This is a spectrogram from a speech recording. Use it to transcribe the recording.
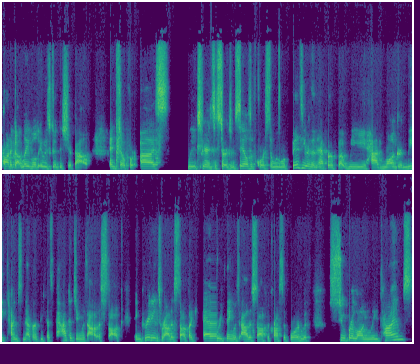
product got labeled, it was good to ship out. And so for us, we experienced a surge in sales, of course. So we were busier than ever, but we had longer lead times than ever because packaging was out of stock, ingredients were out of stock, like everything was out of stock across the board with super long lead times.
